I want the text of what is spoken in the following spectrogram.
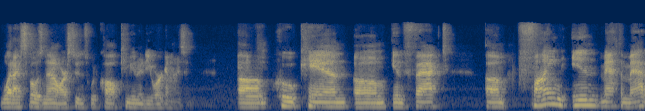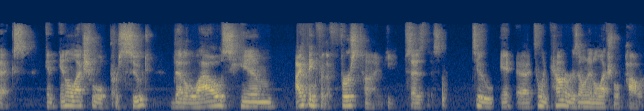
what I suppose now our students would call community organizing, um, who can, um, in fact, um, find in mathematics an intellectual pursuit that allows him, I think for the first time, he says this, to, uh, to encounter his own intellectual power.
